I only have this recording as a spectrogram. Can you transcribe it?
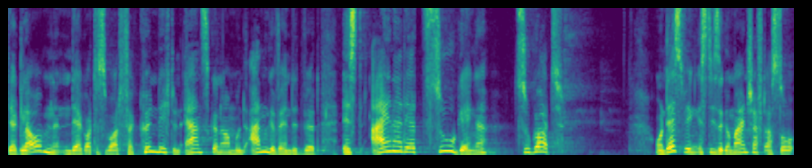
der Glaubenden, in der Gottes Wort verkündigt und ernst genommen und angewendet wird, ist einer der Zugänge zu Gott. Und deswegen ist diese Gemeinschaft auch so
